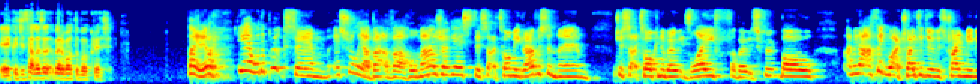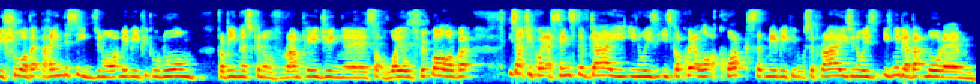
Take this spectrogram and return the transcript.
Uh, could you tell us a little bit about the book, Chris? Hi there. Yeah, well, the book's um, it's really a bit of a homage, I guess, to sort of Tommy Gravesen. Um, just sort of talking about his life, about his football. I mean, I think what I tried to do was try and maybe show a bit behind the scenes. You know, maybe people know him for being this kind of rampaging, uh, sort of wild footballer, but he's actually quite a sensitive guy. You know, he's he's got quite a lot of quirks that maybe people surprise. You know, he's he's maybe a bit more. Um,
